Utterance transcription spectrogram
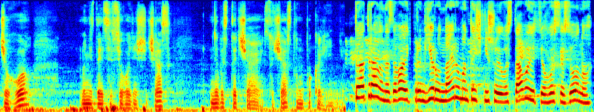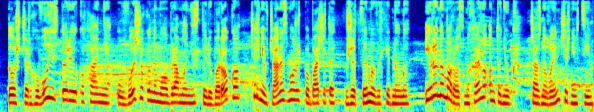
чого, мені здається, в сьогоднішній час не вистачає сучасному поколінню. Театрали називають прем'єру найромантичнішою виставою цього сезону. Тож чергову історію кохання у вишуканому обрамленні стилю бароко чернівчани зможуть побачити вже цими вихідними. Ірина Мороз, Михайло Антонюк. Час новин Чернівці.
